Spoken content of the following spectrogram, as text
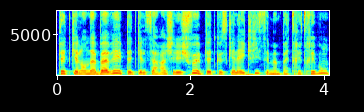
Peut-être qu'elle en a bavé, peut-être qu'elle arraché les cheveux, et peut-être que ce qu'elle a écrit c'est même pas très très bon.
